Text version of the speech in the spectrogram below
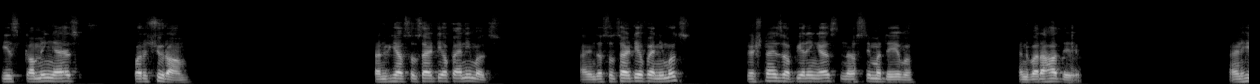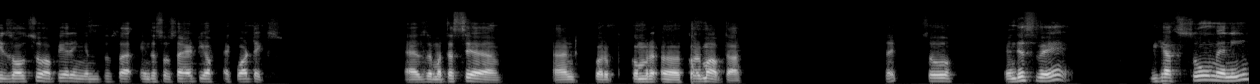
he is coming as Parshuram. And we have society of animals. And in the society of animals, Krishna is appearing as Narasimha Deva and Varahadev and he's also appearing in the, in the Society of Aquatics as a Matsya and Kurma uh, Avatar. Right? So, in this way, we have so many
